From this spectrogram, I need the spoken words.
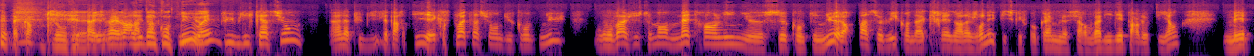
D'accord. Donc, il va y avoir la contenu, ouais. publication, hein, la, la, partie exploitation du contenu, où on va justement mettre en ligne ce contenu. Alors, pas celui qu'on a créé dans la journée, puisqu'il faut quand même le faire valider par le client, mais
